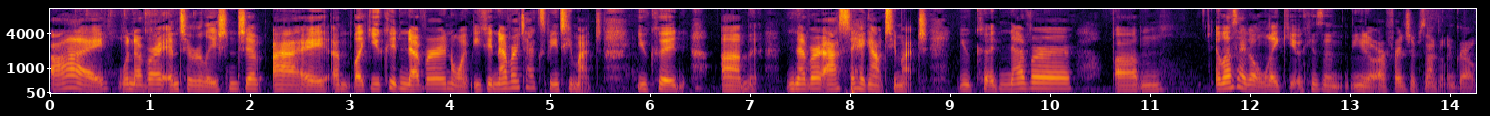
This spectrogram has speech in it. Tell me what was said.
i whenever i enter a relationship i am like you could never annoy me you could never text me too much. You could um, never ask to hang out too much. You could never um, unless I don't like you, because then, you know, our friendship's not going to grow.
